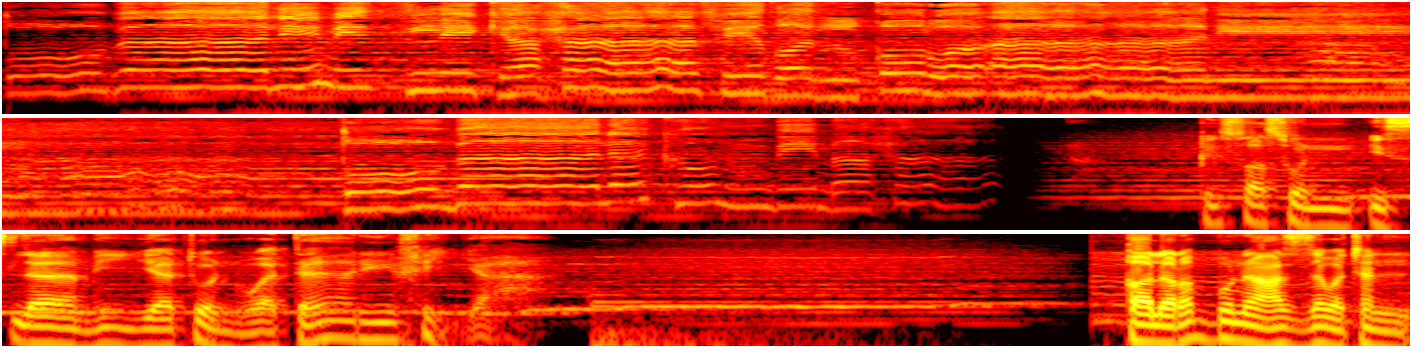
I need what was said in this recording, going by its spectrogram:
طوبى لمثلك حافظ القرآن. طوبى لكم بمحا قصص إسلامية وتاريخية. قال ربنا عز وجل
